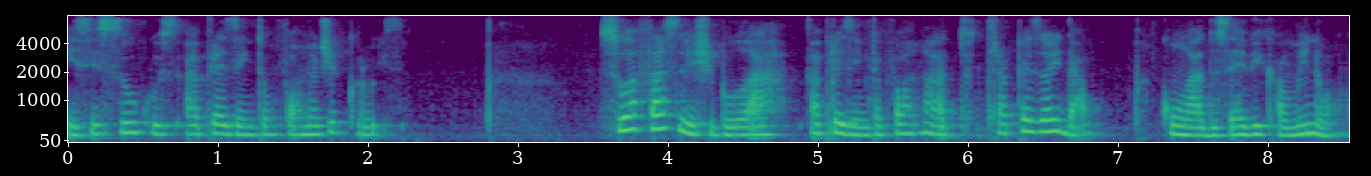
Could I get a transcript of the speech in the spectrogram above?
Esses sulcos apresentam forma de cruz. Sua face vestibular apresenta formato trapezoidal, com lado cervical menor,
